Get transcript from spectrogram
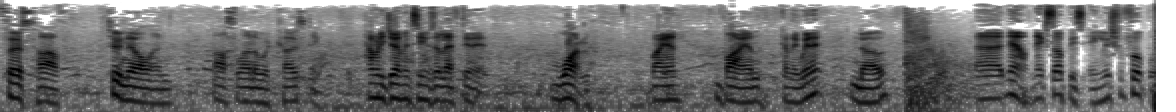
first half, 2 0, and Barcelona were coasting. How many German teams are left in it? One. Bayern? Bayern. Can they win it? No. Uh, now, next up is English for football.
